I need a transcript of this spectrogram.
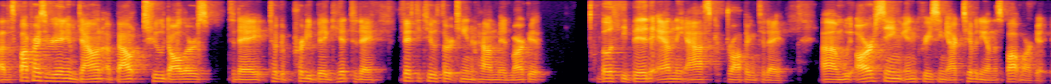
Uh, the spot price of uranium down about $2 today. Took a pretty big hit today, 52.13 a pound mid market. Both the bid and the ask dropping today. Um, we are seeing increasing activity on the spot market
